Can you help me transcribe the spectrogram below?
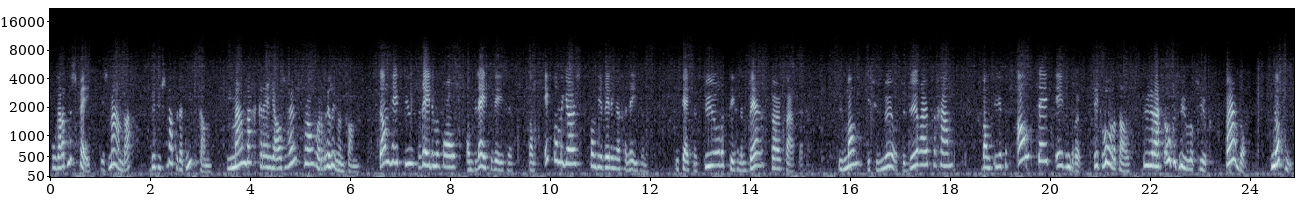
hoewel het me spijt. Het is maandag, dus u snapt dat het niet kan. Die maandag krijg je als huisvrouw er rillingen van. Dan heeft u reden mevrouw om blij te wezen, want ik kom me juist van die rillingen genezen. U kijkt natuurlijk tegen een berg vuil water. Uw man is humeur op de deur uitgegaan, want u heeft het altijd even druk. Ik hoor het al, u draagt ook het huwelijksjuk. Pardon, nog niet.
